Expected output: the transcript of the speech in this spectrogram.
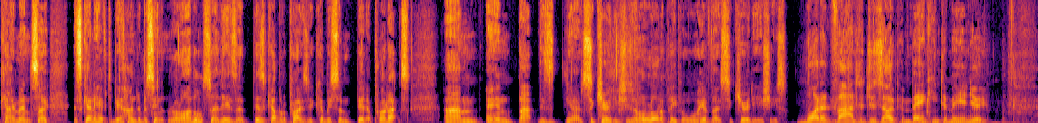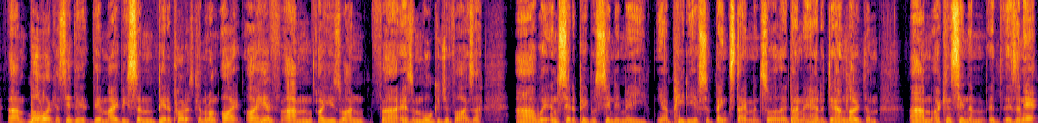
came in. So it's going to have to be 100% reliable. So there's a there's a couple of pros. There could be some better products, um, and but there's you know security issues, and a lot of people will have those security issues. What advantage is open banking to me and you? Um, well, like I said, there, there may be some better products coming along. I, I have um, I use one for as a mortgage advisor, uh, where instead of people sending me you know PDFs of bank statements or they don't know how to download them, um, I can send them as an app,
